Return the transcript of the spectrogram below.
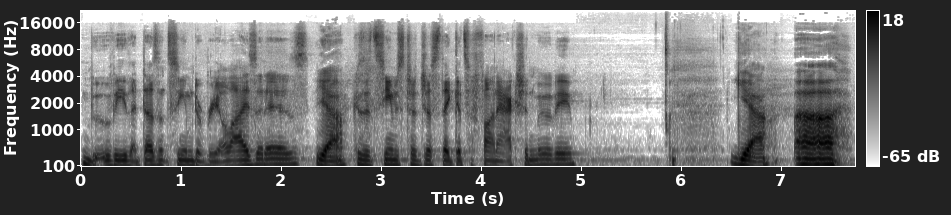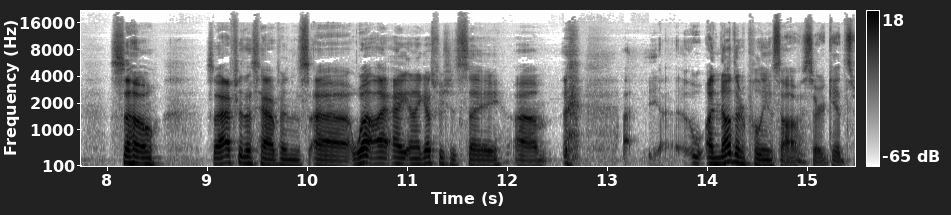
movie that doesn't seem to realize it is Yeah. because it seems to just think it's a fun action movie Yeah. Uh, so so after this happens, uh, well, I, I and I guess we should say um, another police officer gets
